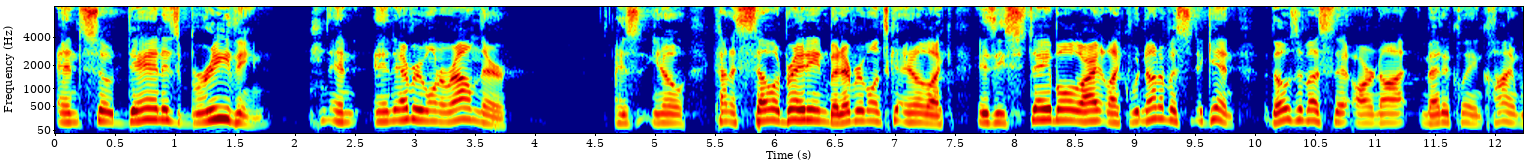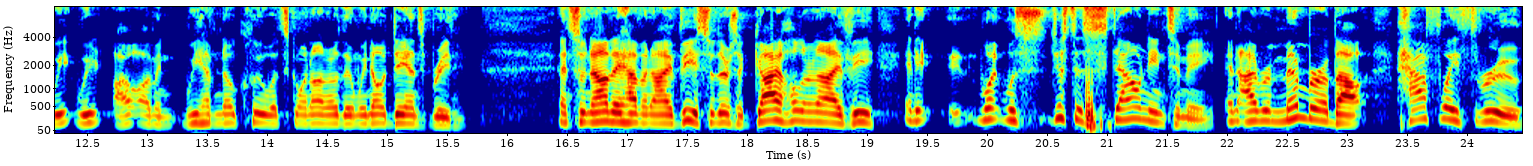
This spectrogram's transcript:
And so Dan is breathing, and, and everyone around there is, you know, kind of celebrating, but everyone's, you know, like, is he stable, right? Like, none of us, again, those of us that are not medically inclined, we, we I, I mean, we have no clue what's going on other than we know Dan's breathing. And so now they have an IV. So there's a guy holding an IV. And it, it, what was just astounding to me, and I remember about halfway through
